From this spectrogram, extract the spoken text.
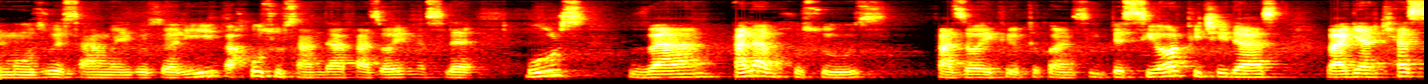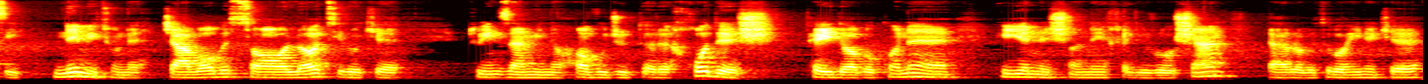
موضوع سرمایه گذاری و خصوصا در فضایی مثل بورس و علی الخصوص فضای cryptocurrency بسیار پیچیده است و اگر کسی نمی‌تونه جواب سوالاتی رو که تو این زمینه ها وجود داره خودش پیدا بکنه یه نشانه خیلی روشن در رابطه با اینه که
